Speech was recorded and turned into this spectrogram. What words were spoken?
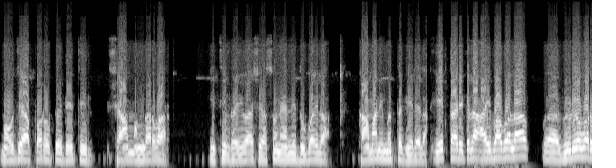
मौजे अपारोपेठ येथील श्याम अंगारवार येथील रहिवासी असून यांनी दुबईला कामानिमित्त गेलेला. एक तारखेला आईबाबाला अं, व्हिडिओवर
